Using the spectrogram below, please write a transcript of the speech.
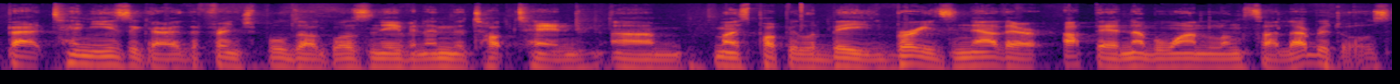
about 10 years ago, the French Bulldog wasn't even in the top 10 um, most popular breeds, and now they're up there, number one, alongside Labradors.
